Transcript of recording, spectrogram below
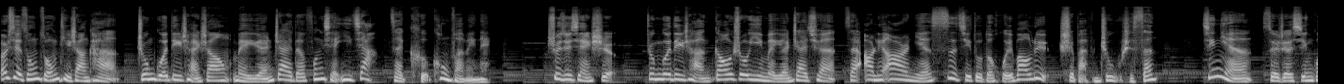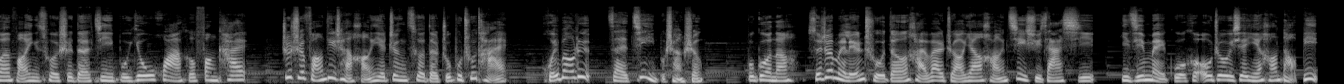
而且从总体上看，中国地产商美元债的风险溢价在可控范围内。数据显示，中国地产高收益美元债券在二零二二年四季度的回报率是百分之五十三。今年随着新冠防疫措施的进一步优化和放开，支持房地产行业政策的逐步出台，回报率在进一步上升。不过呢，随着美联储等海外主要央行继续加息，以及美国和欧洲一些银行倒闭，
